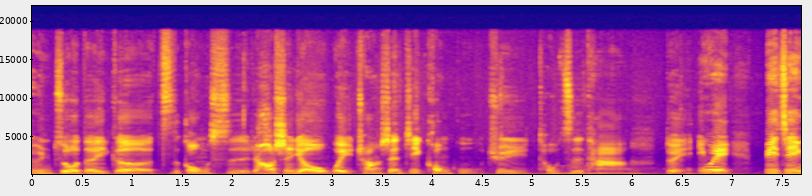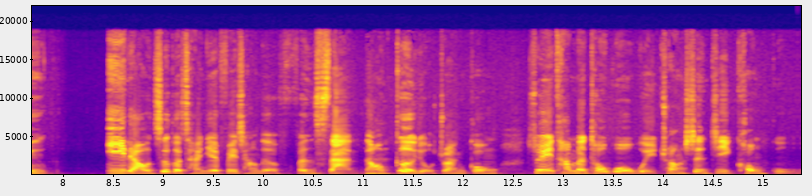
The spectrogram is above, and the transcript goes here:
运作的一个子公司，然后是由伟创生技控股去投资它。嗯、对，因为毕竟。医疗这个产业非常的分散，然后各有专攻，嗯、所以他们透过伟创生技控股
